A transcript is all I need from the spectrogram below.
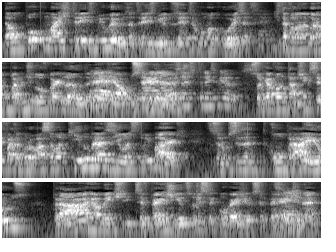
dá um pouco mais de 3 mil euros, a 3.200 e alguma coisa. Sim. A gente está falando agora comparando de novo com a Irlanda, né? É, que é algo semelhante. Irlanda são de 3 mil euros. Só que a vantagem é que você faz a aprovação aqui no Brasil antes do embarque. Então, Você não precisa comprar euros pra realmente. Você perde dinheiro, toda vez que você converte dinheiro você perde, Sim. né?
